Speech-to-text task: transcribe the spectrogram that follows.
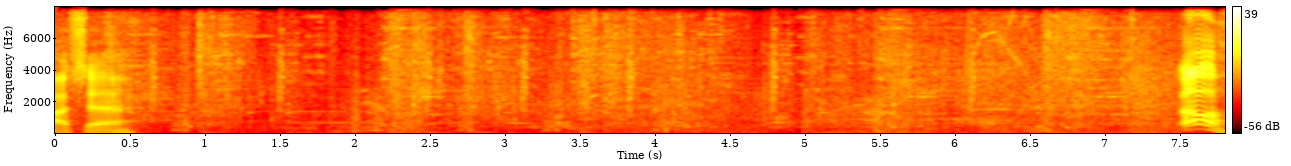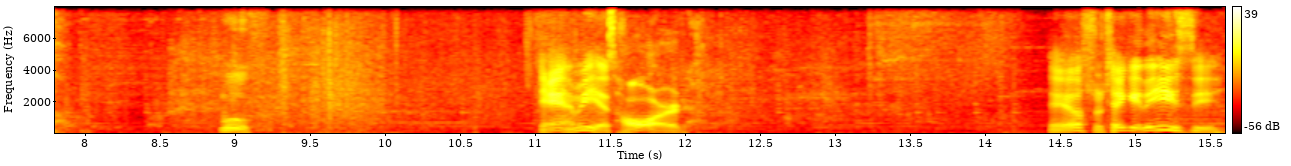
Watch that. Oh! Move. Damn, he is hard. Hey, Elster, take it easy.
